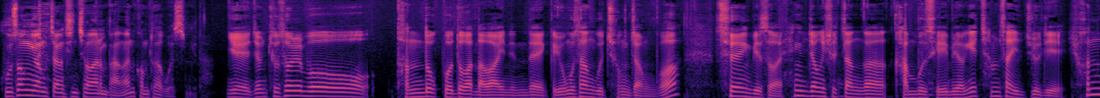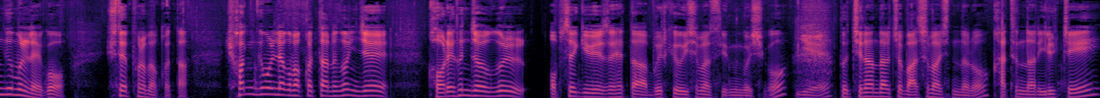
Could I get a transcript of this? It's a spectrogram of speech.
구속영장 신청하는 방안 검토하고 있습니다. 예, 지금 조선일보 단독 보도가 나와 있는데 그 용산구청장과 수행비서, 행정실장과 간부 3명이 참사 일주일 뒤에 현금을 내고 휴대폰을 바꿨다. 현금을 내고 바꿨다는 건 이제 거래 흔적을 없애기 위해서 했다. 뭐 이렇게 의심할 수 있는 것이고 예. 또 지난달 좀 말씀하신 대로 같은 날 일제히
